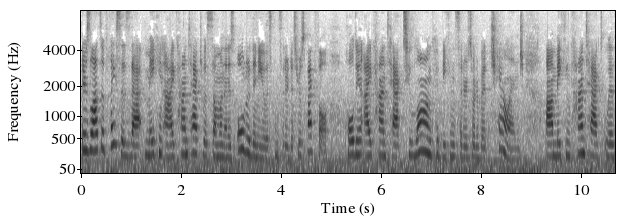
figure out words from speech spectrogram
there's lots of places that making eye contact with someone that is older than you is considered disrespectful. Holding eye contact too long could be considered sort of a challenge. Um, making contact with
